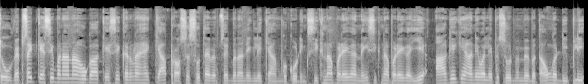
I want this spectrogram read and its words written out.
तो वेबसाइट कैसे बनाना होगा, कैसे करना है, क्या प्रोसेस होता है वेबसाइट बनाने के लिए, क्या हमको कोडिंग सीखना पड़ेगा, नहीं सीखना पड़ेगा, ये आगे के आने वाले एपिसोड में मैं बताऊँगा डीपली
